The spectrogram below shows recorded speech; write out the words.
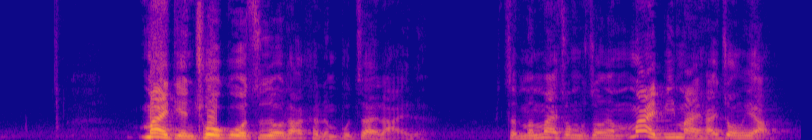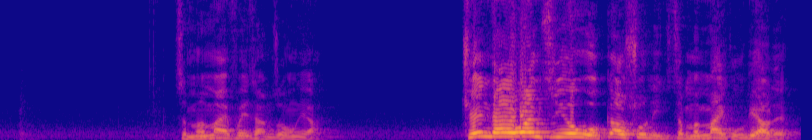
卖点错过之后，他可能不再来了。怎么卖重不重要？卖比买还重要。怎么卖非常重要。全台湾只有我告诉你怎么卖股票的，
